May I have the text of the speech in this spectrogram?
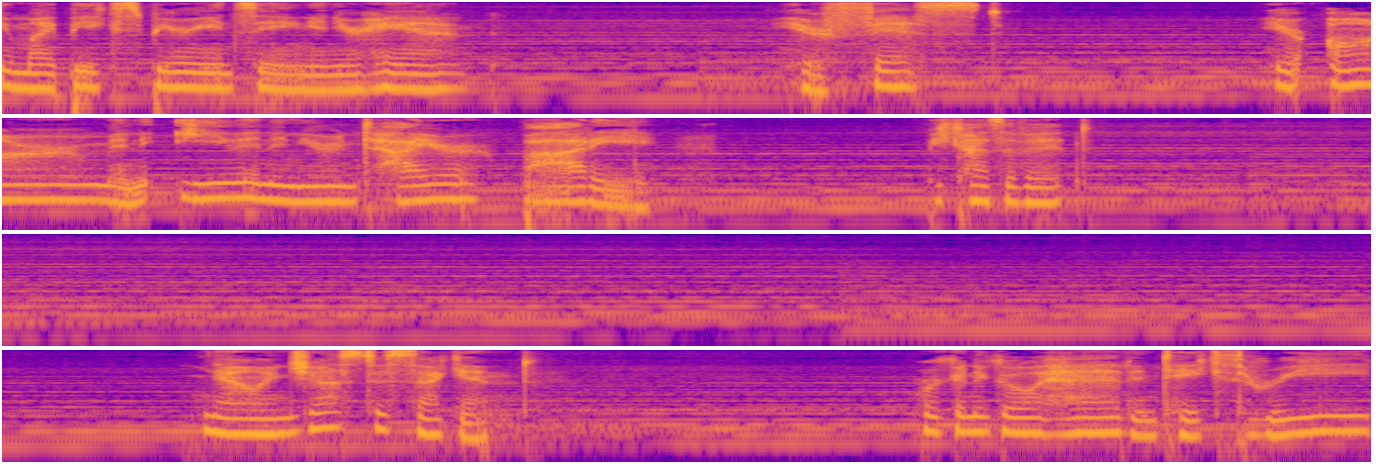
you might be experiencing in your hand, your fist, your arm, and even in your entire body because of it. Now, in just a second, we're going to go ahead and take three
